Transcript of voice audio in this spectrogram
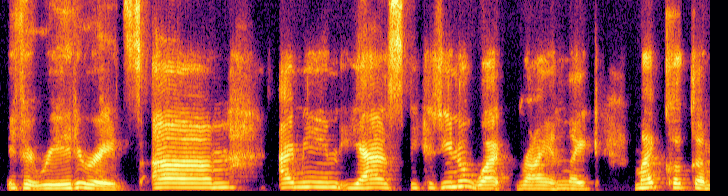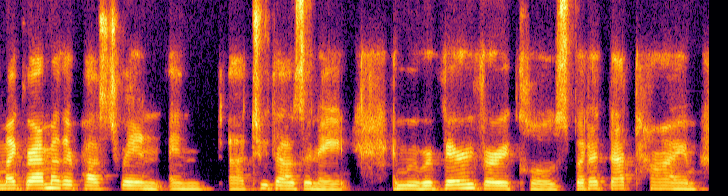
if it reiterates um i mean yes because you know what ryan? Like my kokum my grandmother passed away in, in uh, 2008 and we were very very close. But at that time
